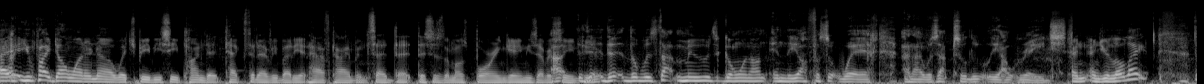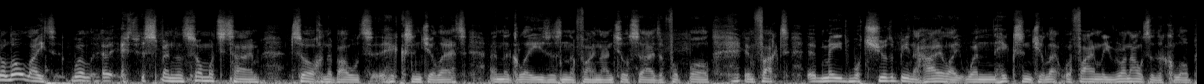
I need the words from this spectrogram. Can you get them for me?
I, you probably don't want to know which BBC pundit texted everybody at halftime and said that this is the most boring game he's ever seen. Th- th- there was that mood going on in the office at work, and I was absolutely outraged. And, and your low light? The low light, well, uh, spending so much time talking about Hicks and Gillett and the Glazers and the financial side of football. In fact, it made what should have been a highlight when Hicks and Gillett were finally run out of the club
